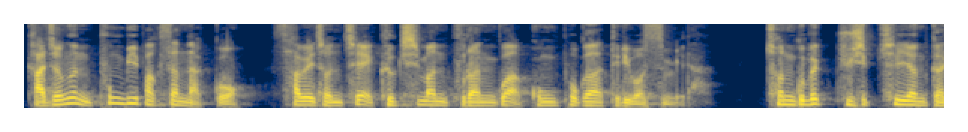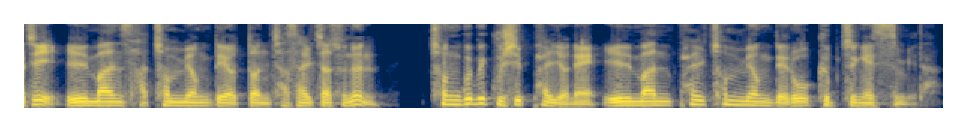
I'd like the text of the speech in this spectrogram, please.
가정은 풍비박산 났고 사회 전체에 극심한 불안과 공포가 드리웠습니다. 1997년까지 1만 4천 명대였던 자살자 수는 1998년에 1만 8천 명대로 급증했습니다.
